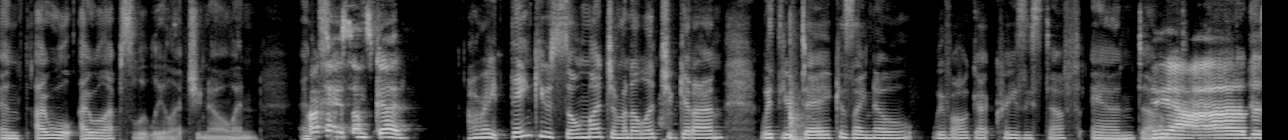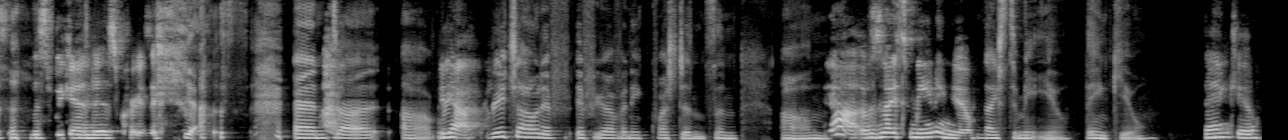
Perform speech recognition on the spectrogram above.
and I will I will absolutely let you know and and Okay, sounds good. all right. Thank you so much. I'm going to let you get on with your day because I know we've all got crazy stuff. And um, Yeah, uh, this this weekend is crazy. yes. And uh, uh, re- Yeah. reach out if if you have any questions. And um, Yeah, it was nice meeting you. nice to meet you. Thank you. Thank you.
